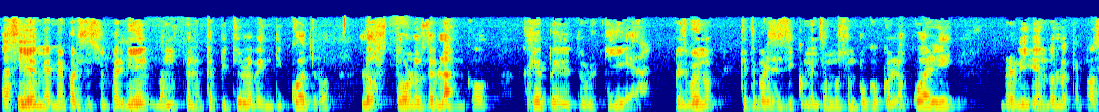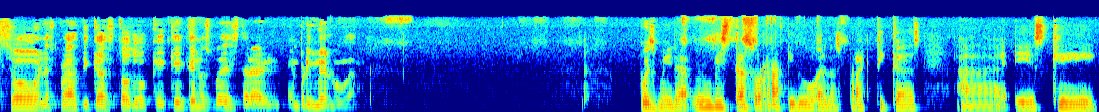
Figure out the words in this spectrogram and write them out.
Así es, me, parece súper bien. Vamos con el capítulo 24, Los Toros de Blanco, GP de Turquía. Pues bueno, ¿qué te parece si comenzamos un poco con la quali, reviviendo lo que pasó, las prácticas, todo? ¿Qué, qué, nos puedes estar en primer lugar? Pues mira, un vistazo rápido a las prácticas ah, es que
